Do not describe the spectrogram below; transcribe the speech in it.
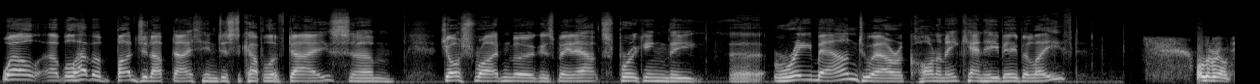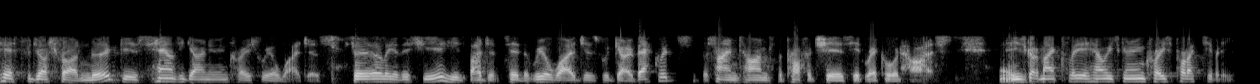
Well, uh, we'll have a budget update in just a couple of days. Um, Josh Frydenberg has been out spruiking the uh, rebound to our economy. Can he be believed? Well, the real test for Josh Frydenberg is how's he going to increase real wages? So earlier this year, his budget said that real wages would go backwards at the same time as the profit shares hit record highs. He's got to make clear how he's going to increase productivity.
